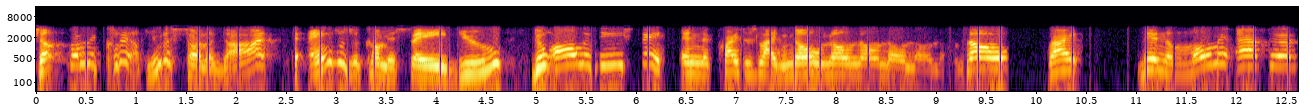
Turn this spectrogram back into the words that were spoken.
Jump from the cliff. You the son of God. The angels will come and save you. Do all of these things. And the Christ is like, no, no, no, no, no, no, no. Right? Then the moment after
